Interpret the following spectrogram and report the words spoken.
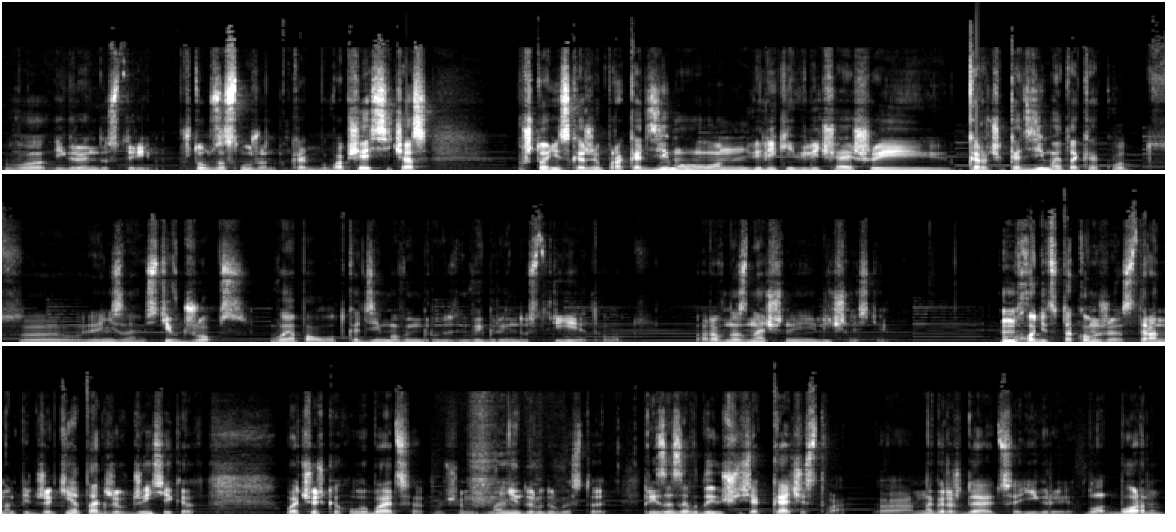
в игроиндустрию. Что заслужен, как бы. Вообще сейчас, что не скажи про Кадзиму, он великий, величайший. Короче, Кадзима это как вот, э, я не знаю, Стив Джобс в Apple, вот Кадзима в, игру, в игроиндустрии, это вот равнозначные личности. Он ходит в таком же странном пиджаке, также в джинсиках, в очочках улыбается. В общем, они друг друга стоят. Призы за выдающееся качество э, награждаются игры Bloodborne,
